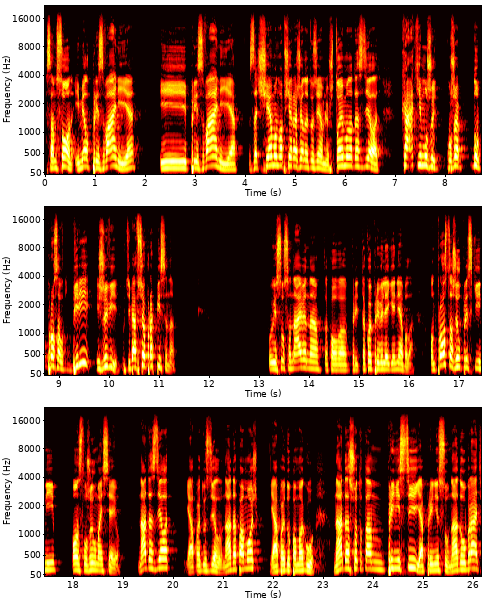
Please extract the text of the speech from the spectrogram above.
Самсон имел призвание, и призвание, зачем он вообще рожден эту землю, что ему надо сделать, как ему жить, уже, ну, просто вот бери и живи, у тебя все прописано. У Иисуса Навина такого, такой привилегии не было. Он просто жил при Скинии, он служил Моисею. Надо сделать, я пойду сделаю. Надо помочь, я пойду помогу. Надо что-то там принести, я принесу. Надо убрать.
